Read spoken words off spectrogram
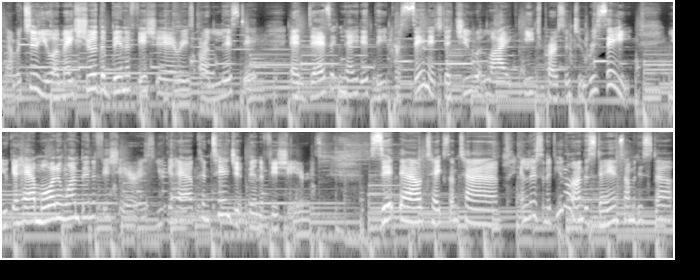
Number two, you will make sure the beneficiaries are listed and designated the percentage that you would like each person to receive. You can have more than one beneficiaries. You can have contingent beneficiaries. Sit down, take some time, and listen. If you don't understand some of this stuff,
